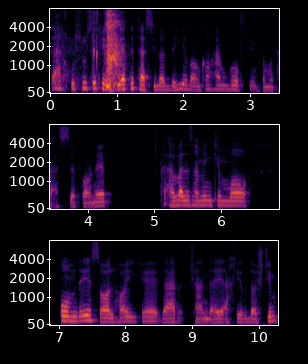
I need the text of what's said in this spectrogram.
در خصوص کیفیت تسهیلات دهی بانک ها هم گفتیم که متاسفانه اول از همه این که ما عمده سالهایی که در چند دهه اخیر داشتیم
